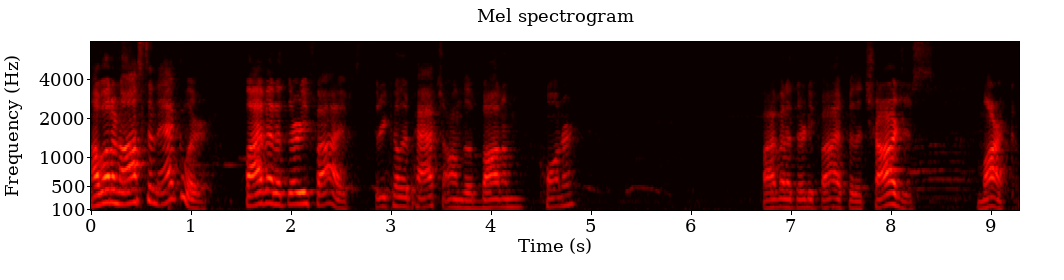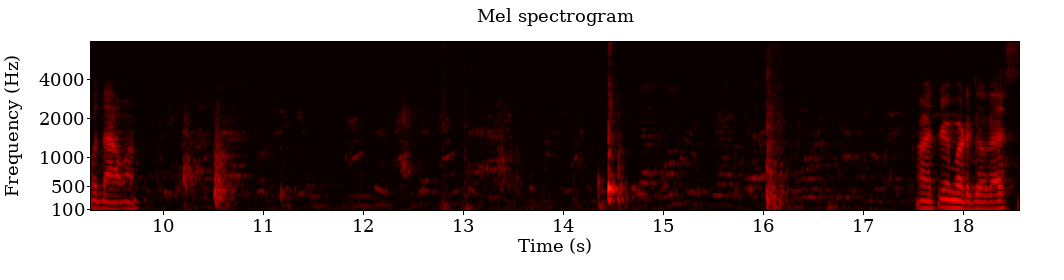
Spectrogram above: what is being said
How about an Austin Ekeler, 5 out of 35. Three color patch on the bottom corner. 5 out of 35 for the Chargers. Mark with that one. All right, three more to go, guys.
